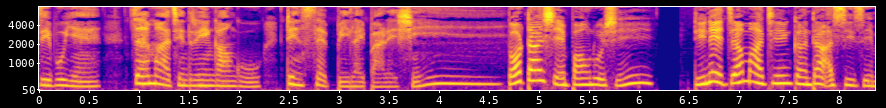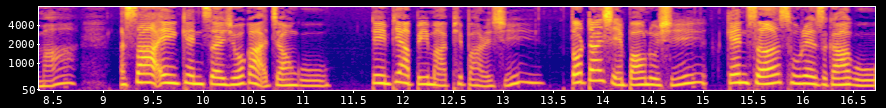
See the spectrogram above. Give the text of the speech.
စေဖို့ယင်ကျမ်းမာခြင်းတရင်ကောင်းကို တင်ဆက်ပေးလိုက်ပါတယ်ရှင်။သောတာရှင်ပေါင်းတို့ရှင်ဒီနေ့ကျမ်းမာခြင်းကန္တအစီအစဉ်မှာအစာအိမ်ကင်ဆာယောဂအကြောင်းကို တင်ပြပေးမှာဖြစ်ပါတယ်ရှင်။သောတာရှင်ပေါင်းတို့ရှင်ကင်ဆာဆိုတဲ့စကားကို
